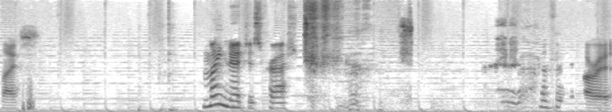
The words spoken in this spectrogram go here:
Nice. My net just crashed. All right.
